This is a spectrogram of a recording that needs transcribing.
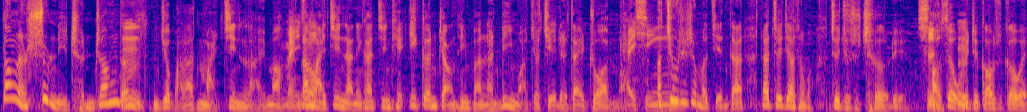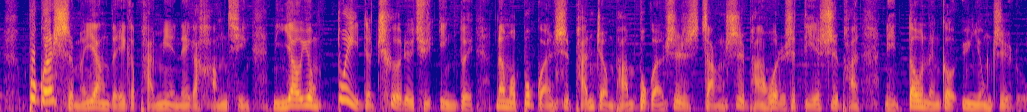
当然顺理成章的，你就把它买进来嘛。没错。那买进来，你看今天一根涨停板，那立马就接着再赚嘛。开心。那就是这么简单。那这叫什么？这就是策略。是。好，所以我一直告诉各位，不管什么样的一个盘面的一个行情，你要用对的策略去应对。那么不管是盘整盘，不管是涨势盘或者是跌势盘，你都能够运用自如。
